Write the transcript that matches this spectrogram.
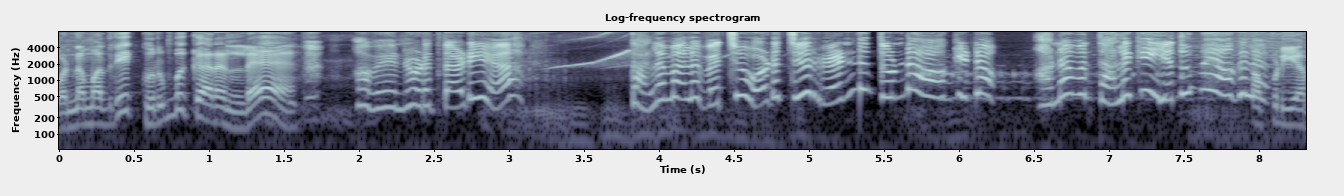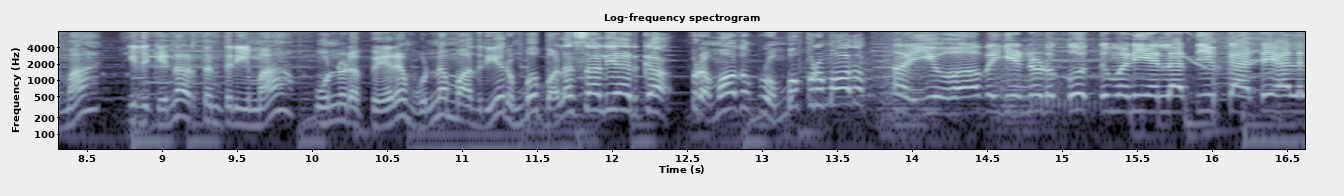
உன்ன மாதிரியே குறும்புக்காரன்ல. அவன் என்னோட தடிய தலை மேல வச்சு உடைச்சு ரெண்டு துண்டா ஆக்கிட்டான். ஆனா அவன் தலைக்கு எதுவுமே ஆகல. அப்படியாம்மா? இதுக்கு என்ன அர்த்தம் தெரியுமா? உன்னோட பேரன் உன்ன மாதிரியே ரொம்ப பலசாலியா இருக்கான் பிரமாதம் ரொம்ப பிரமாதம். ஐயோ அவ என்னோட கொத்துமணி எல்லாத்தையும் கட்டையால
